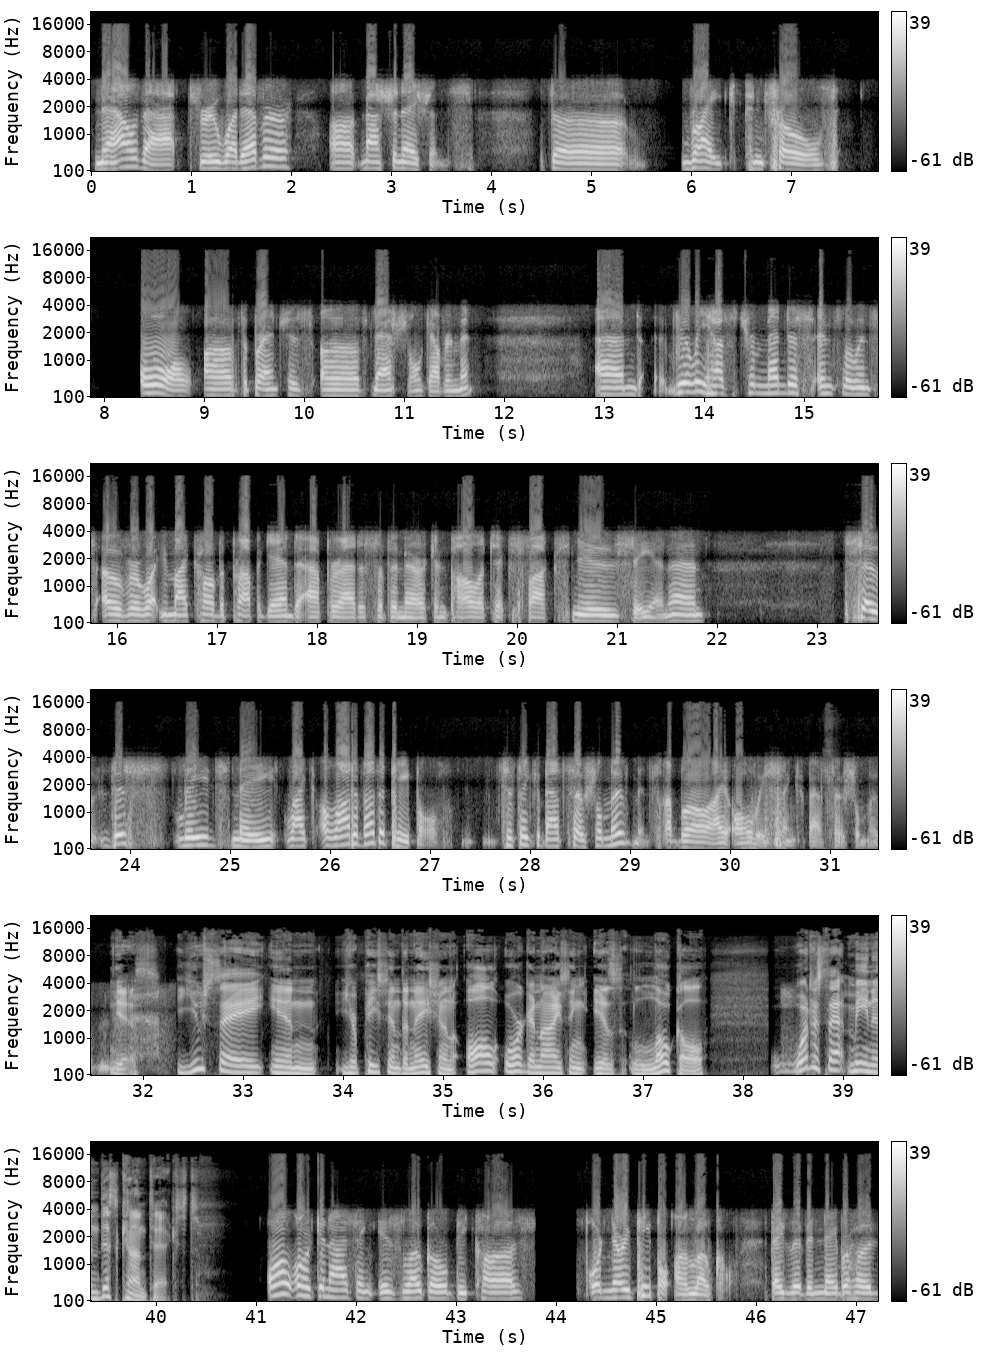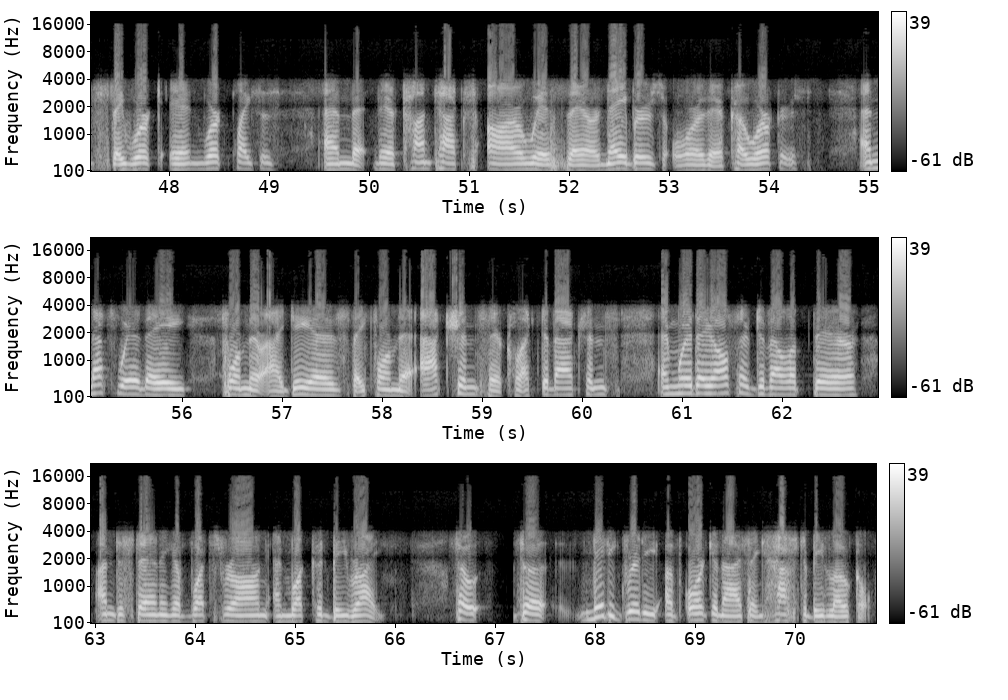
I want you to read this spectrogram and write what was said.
now that through whatever uh, machinations the right controls all of the branches of national government and really has a tremendous influence over what you might call the propaganda apparatus of American politics, Fox News, CNN. So this leads me, like a lot of other people, to think about social movements. Uh, well, I always think about social movements. Yes. You say in your piece in The Nation, all organizing is local. What does that mean in this context? All organizing is local because ordinary people are local. They live in neighborhoods, they work in workplaces, and their contacts are with their neighbors or their coworkers. And that's where they form their ideas, they form their actions, their collective actions, and where they also develop their understanding of what's wrong and what could be right. So the nitty gritty of organizing has to be local.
